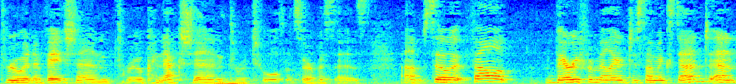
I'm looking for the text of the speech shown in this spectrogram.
through innovation, through connection, through tools and services. Um, so it felt very familiar to some extent and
